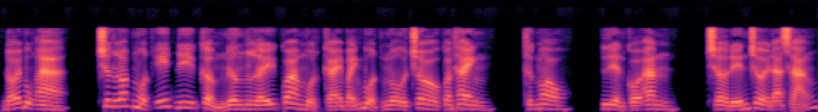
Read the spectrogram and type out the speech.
Đói bụng à, trước lót một ít đi cẩm nương lấy qua một cái bánh bột ngô cho quan thanh, thức mau, liền có ăn, chờ đến trời đã sáng,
